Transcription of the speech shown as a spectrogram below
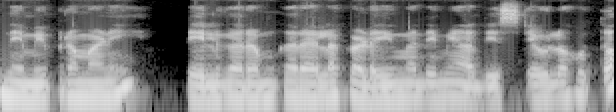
नेहमीप्रमाणे तेल गरम करायला कढईमध्ये मी आधीच ठेवलं होतं.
